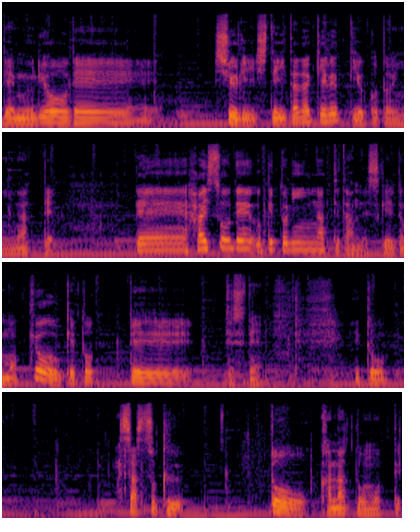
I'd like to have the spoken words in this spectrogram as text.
で無料で修理していただけるっていうことになってで配送で受け取りになってたんですけれども今日受け取ってですねえっと早速どうかなと思って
